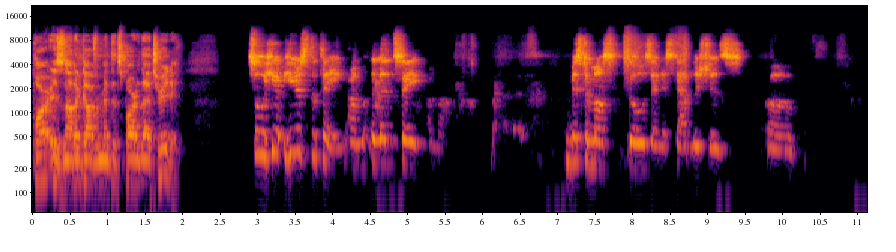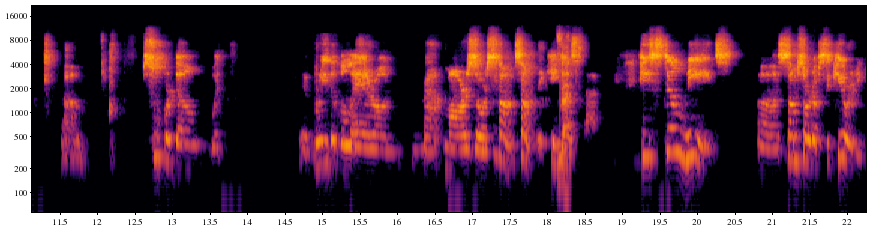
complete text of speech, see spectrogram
part is not a government that's part of that treaty. So here, here's the thing. Um, let's say Mr. Musk goes and establishes a um, superdome with breathable air on Mars or some something. He right. does that. He still needs uh, some sort of security.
